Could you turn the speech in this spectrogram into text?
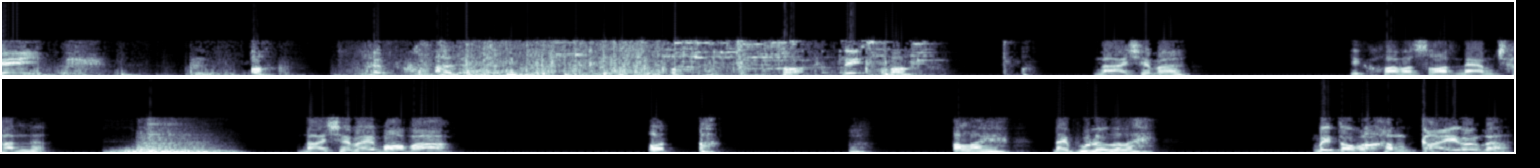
ฮ้ยโอ้โอ้นี่โอ้นายใช่ไหมที่คอยมาสอดแนมฉันน่ะนายใช่ไหมบอกมาโอ้อะไรนายพูดเรื่องอะไร ไม่ต้องมาทำไก่แล้วนะ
